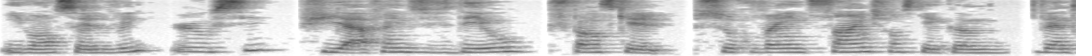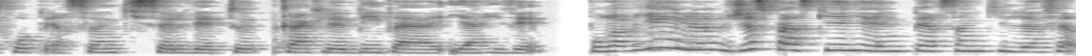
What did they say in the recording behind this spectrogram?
ils vont se lever, eux aussi? Puis à la fin du vidéo, je pense que sur 25, je pense qu'il y a comme 23 personnes qui se levaient toutes quand le bip euh, y arrivait. Pour rien, là. Juste parce qu'il y a une personne qui l'a fait.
